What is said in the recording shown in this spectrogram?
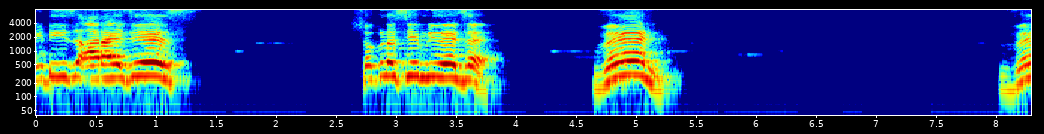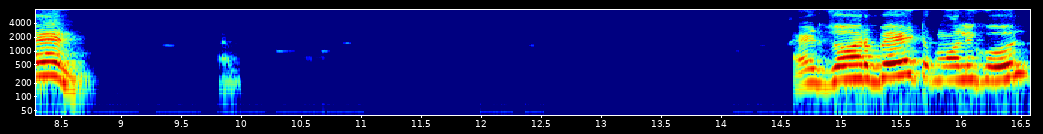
इट इज अरायजेस सगळं सेम लिहायचं आहे. When when adsorbate molecule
